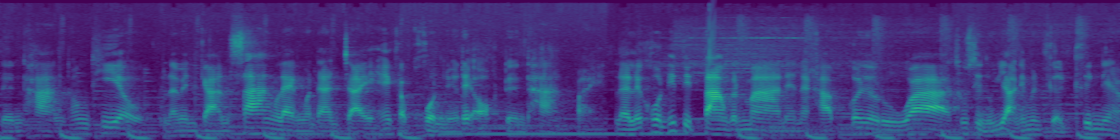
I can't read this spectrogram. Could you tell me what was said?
เดินทางท่องเที่ยว และเป็นการสร้างแรงบันดาลใจให้กับคนเนี่ยได้ออกเดินทางไป หลาย ๆ คนที่ติดตามกันมาเนี่ยนะครับก็จะรู้ว่าทุกสิ่งทุกอย่างที่มันเกิดขึ้นเนี่ย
